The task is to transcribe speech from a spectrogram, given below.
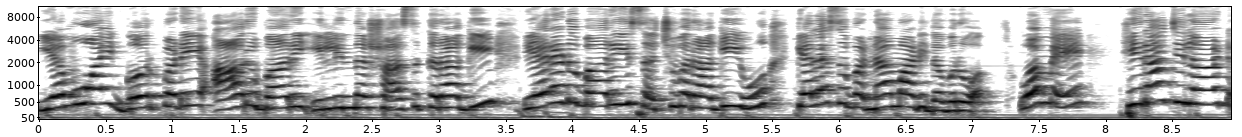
ಎಂವೈ ಗೋರ್ಪಡೆ ಆರು ಬಾರಿ ಇಲ್ಲಿಂದ ಶಾಸಕರಾಗಿ, ಎರಡು ಬಾರಿ ಸಚಿವರಾಗಿಯೂ ಕೆಲಸವನ್ನ ಮಾಡಿದವರು. ಒಮ್ಮೆ ಹಿರಾಜಿ ಲಾಡ್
